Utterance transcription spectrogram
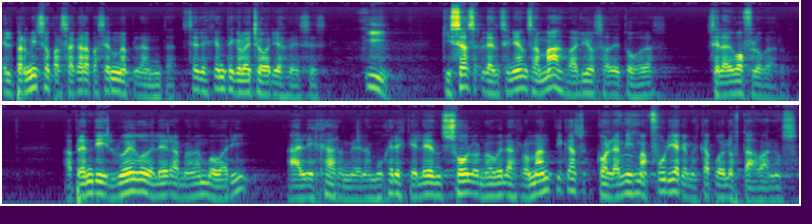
el permiso para sacar a pasear una planta. Sé de gente que lo ha hecho varias veces. Y quizás la enseñanza más valiosa de todas, se la debo a Aprendí, luego de leer a Madame Bovary, a alejarme de las mujeres que leen solo novelas románticas con la misma furia que me escapo de los tábanos.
